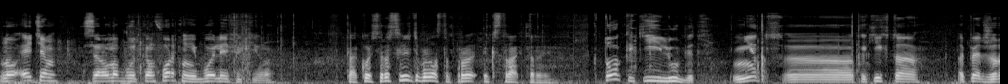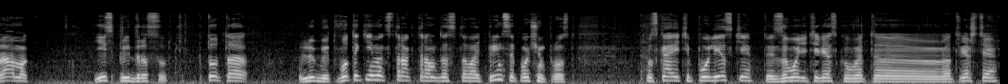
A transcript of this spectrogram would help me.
но этим все равно будет комфортнее и более эффективно. Так, Костя, расскажите, пожалуйста, про экстракторы. Кто какие любит. Нет э, каких-то опять же, рамок, есть предрассудки. Кто-то любит вот таким экстрактором доставать. Принцип очень прост. Пускаете по леске, то есть заводите леску в это отверстие,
